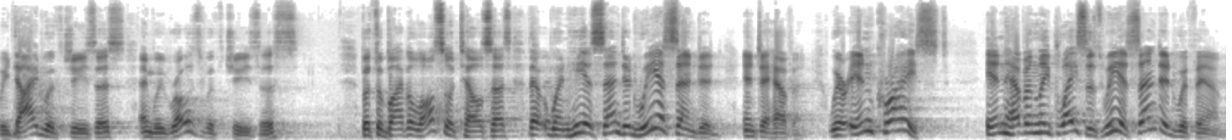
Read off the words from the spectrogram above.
we died with Jesus and we rose with Jesus, but the Bible also tells us that when he ascended, we ascended into heaven. We're in Christ, in heavenly places. We ascended with him.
